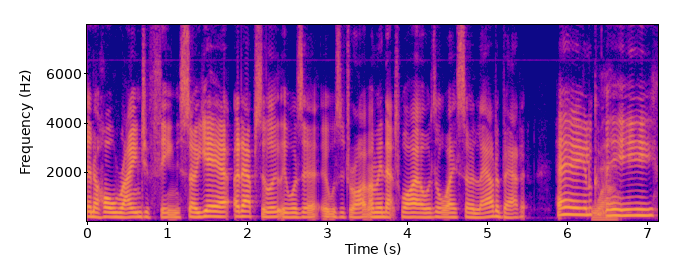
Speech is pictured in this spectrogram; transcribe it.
and a whole range of things. So yeah, it absolutely was a it was a drive. I mean, that's why I was always so loud about it. Hey, look Wow. at me.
